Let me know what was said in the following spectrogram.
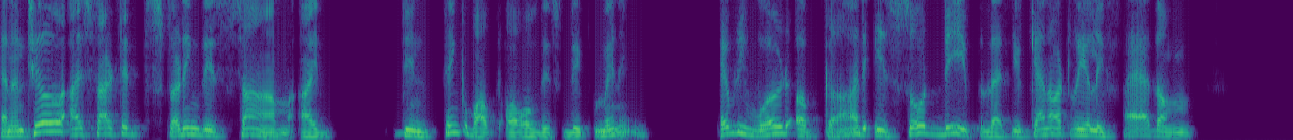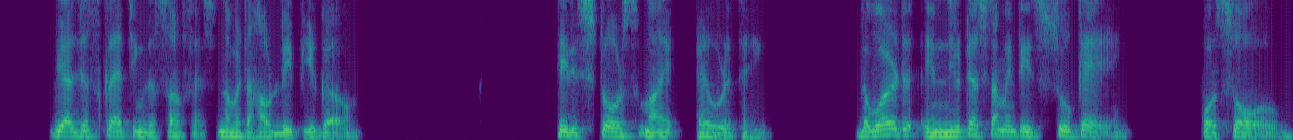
And until I started studying this psalm, I didn't think about all this deep meaning. Every word of God is so deep that you cannot really fathom. We are just scratching the surface, no matter how deep you go. He restores my everything. The word in New Testament is suke for soul,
